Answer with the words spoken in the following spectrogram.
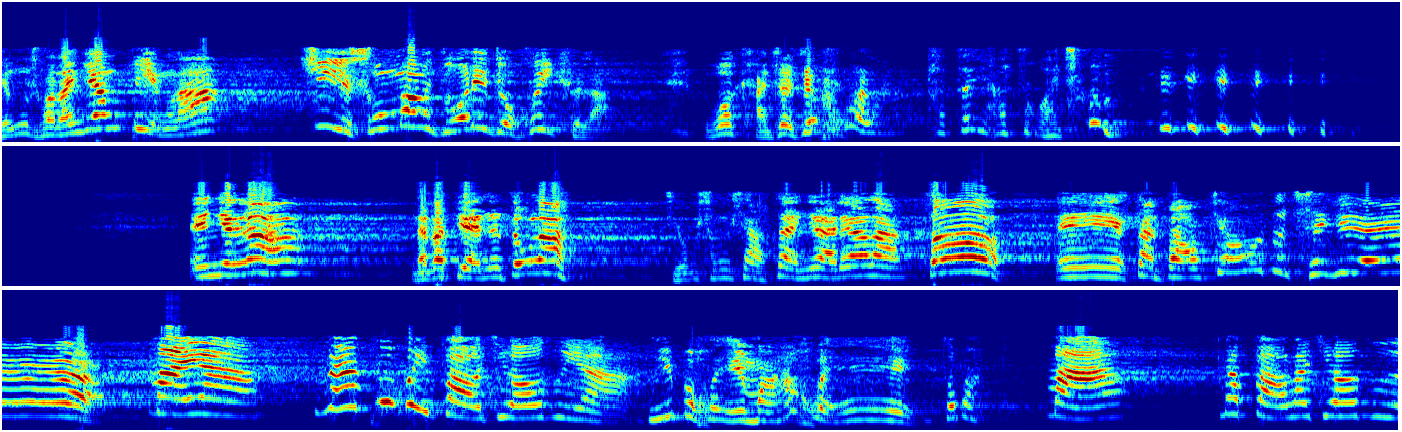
听说他娘病了，急手忙脚的就回去了。我看这点活了，他怎样做成？哎，妮儿啊，那个店人走了，就剩下咱娘俩了。走，哎，咱包饺子吃去。妈呀，俺不会包饺子呀。你不会，妈会。走吧，妈。那包了饺子，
